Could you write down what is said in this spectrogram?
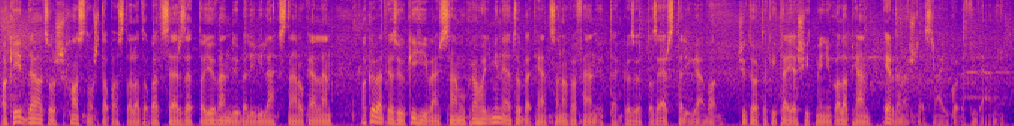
A két deacos hasznos tapasztalatokat szerzett a jövendőbeli világsztárok ellen. A következő kihívás számukra, hogy minél többet játszanak a felnőttek között az Erste Ligában. Csütörtöki teljesítményük alapján érdemes lesz rájuk odafigyelni.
